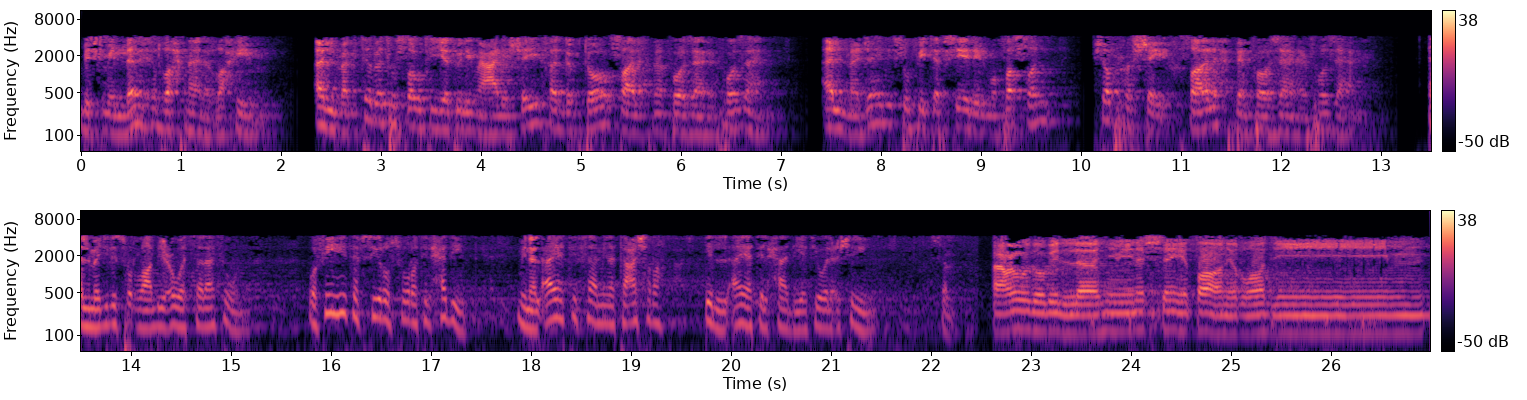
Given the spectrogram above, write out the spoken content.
بسم الله الرحمن الرحيم. المكتبة الصوتية لمعالي الشيخ الدكتور صالح بن فوزان الفوزان. المجالس في تفسير المفصل شرح الشيخ صالح بن فوزان الفوزان. المجلس الرابع والثلاثون. وفيه تفسير سورة الحديد من الآية الثامنة عشرة إلى الآية الحادية والعشرين. سم. أعوذ بالله من الشيطان الرجيم.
